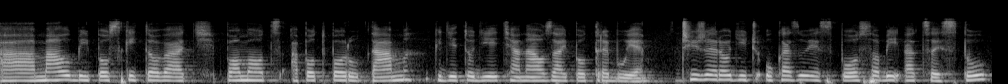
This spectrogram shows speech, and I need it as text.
a mal by poskytovať pomoc a podporu tam, kde to dieťa naozaj potrebuje. Čiže rodič ukazuje spôsoby a cestu,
